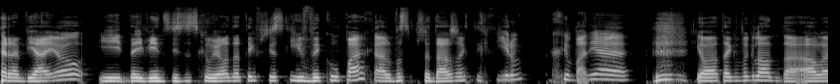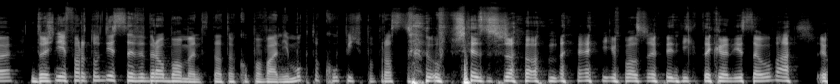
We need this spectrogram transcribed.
zarabiają i najwięcej zyskują na tych wszystkich wykupach albo sprzedażach tych firm? To chyba nie. Chyba tak wygląda, ale dość niefortunnie sobie wybrał moment na to kupowanie. Mógł to kupić po prostu przez żonę i może by nikt tego nie zauważył.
